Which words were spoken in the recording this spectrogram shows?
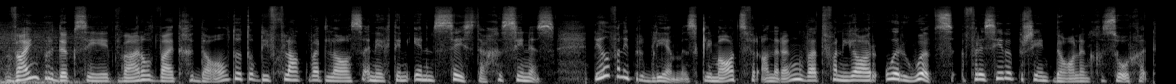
Wynproduksie het wêreldwyd gedaal tot op die vlak wat laas in 1961 gesien is. Deel van die probleem is klimaatsverandering wat vanjaar oorhoofs vir 'n 7% daling gesorg het.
